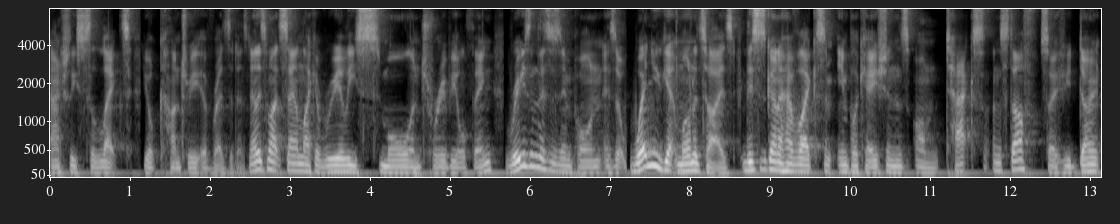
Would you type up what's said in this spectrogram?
actually actually select your country of residence. Now, this might sound like a really small and trivial thing. Reason this is important is that when you get monetized, this is going to have like some implications on tax and stuff. So if you don't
